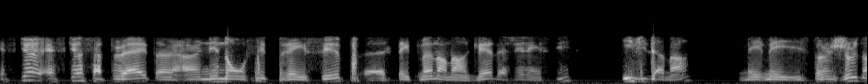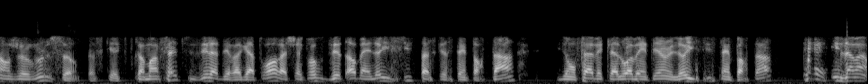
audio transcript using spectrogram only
est-ce que est-ce que ça peut être un, énoncé de principe, statement en anglais, d'agir ainsi? Évidemment, mais, c'est un jeu dangereux, ça. Parce que vous commencez à utiliser la dérogatoire, à chaque fois vous dites Ah ben là, ici, c'est parce que c'est important. Ils l'ont fait avec la loi 21, là, ici, c'est important. évidemment,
